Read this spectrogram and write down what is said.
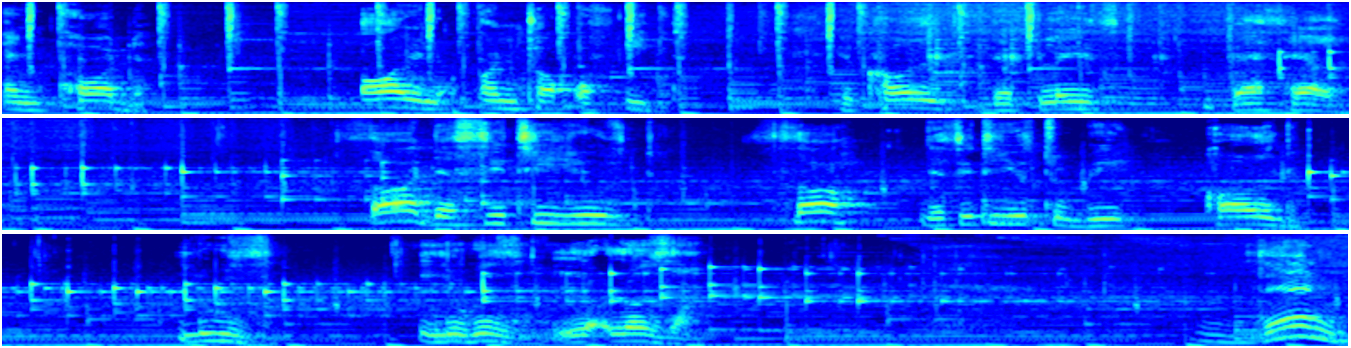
and poured oil on top of it. He called the place Bethel. Though the city used though the city used to be called Luz, Luz, Loza. Then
